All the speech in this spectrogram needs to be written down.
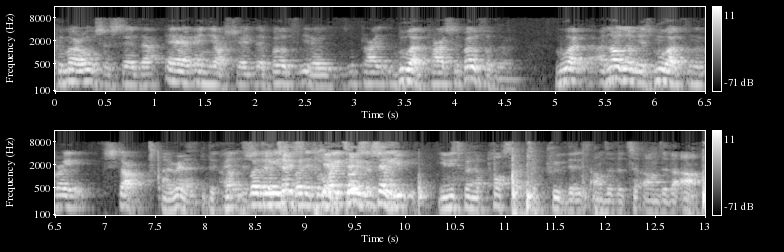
Gemara also said that Er and Yashin, they're both, you know, the price, Muad price for both of them. Muad, another is Muad from the very start. Oh, I realise, but the, And the, whether it's- Tosis- whether it's yeah, weight Tosis or it's a says sleep. you, you need to bring a posset to prove that it's under the t- under the up.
